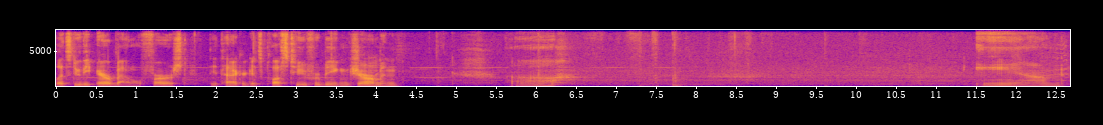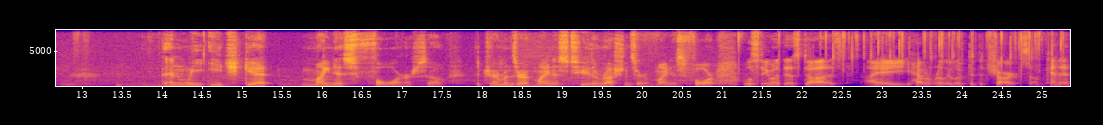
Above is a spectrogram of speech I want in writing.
Let's do the air battle first. The attacker gets plus two for being German. Uh, and then we each get minus four. So the Germans are at minus two, the Russians are at minus four. We'll see what this does. I haven't really looked at the chart, so I'm kind of,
